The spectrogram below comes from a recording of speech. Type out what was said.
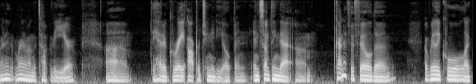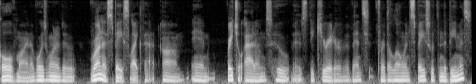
right, at, right around the top of the year. Um, they had a great opportunity open and something that um, kind of fulfilled a, a really cool like goal of mine. I've always wanted to run a space like that. Um, and Rachel Adams, who is the curator of events for the low end space within the Bemis,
